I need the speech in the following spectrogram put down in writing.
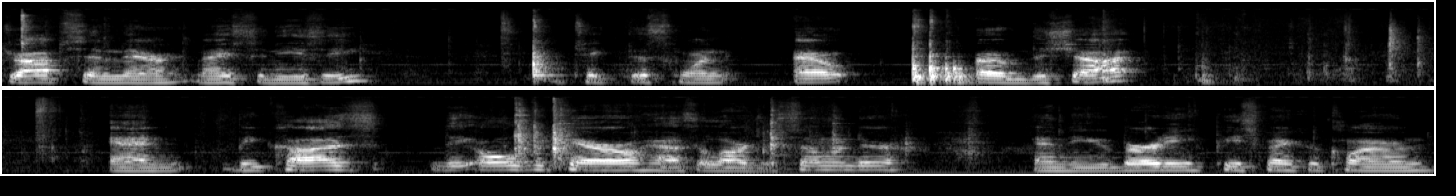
drops in there nice and easy. Take this one out of the shot. And because the old Vaquero has a larger cylinder and the Uberti Peacemaker clone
